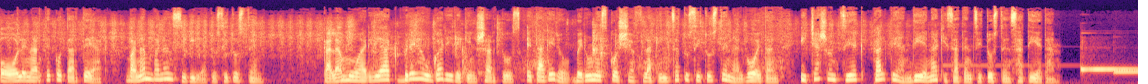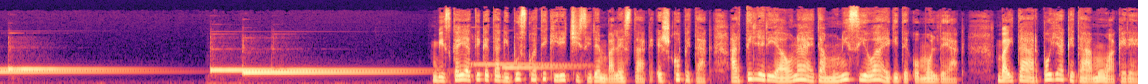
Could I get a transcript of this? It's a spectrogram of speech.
Oholen arteko tarteak banan-banan zigilatu zituzten. Kalamuariak brea ugarirekin sartuz eta gero berunezko xaflak iltzatu zituzten alboetan itsasontziek kalte handienak izaten zituzten zatietan. Bizkaiatik eta Gipuzkoatik iritsi ziren balestak, eskopetak, artilleria ona eta munizioa egiteko moldeak, baita arpoiak eta amuak ere,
